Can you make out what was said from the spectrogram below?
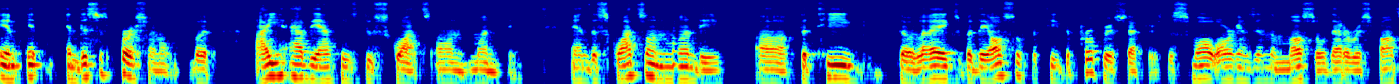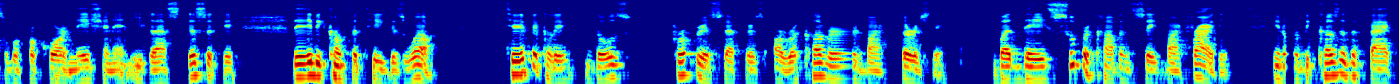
And, and, and this is personal, but I have the athletes do squats on Monday. And the squats on Monday uh, fatigue the legs, but they also fatigue the proprioceptors, the small organs in the muscle that are responsible for coordination and elasticity. They become fatigued as well. Typically, those proprioceptors are recovered by Thursday, but they supercompensate by Friday. You know, because of the fact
